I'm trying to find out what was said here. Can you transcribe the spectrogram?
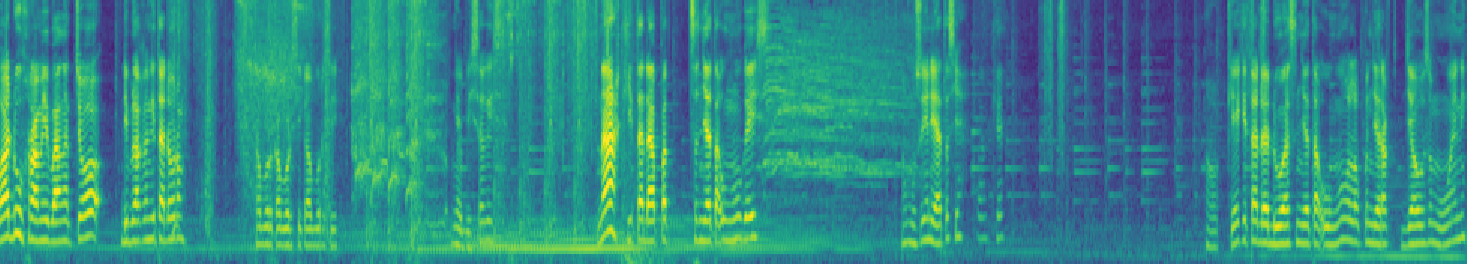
Waduh rame banget cok. Di belakang kita ada orang. Kabur kabur sih kabur sih. Nggak bisa guys. Nah kita dapat senjata ungu guys. Oh musuhnya di atas ya? Oke. Oke, kita ada dua senjata ungu walaupun jarak jauh semua ini.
